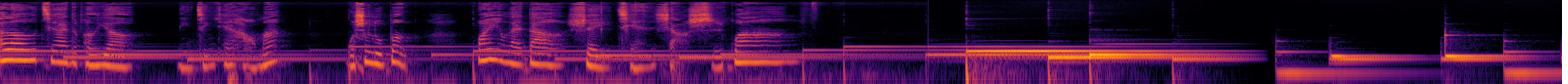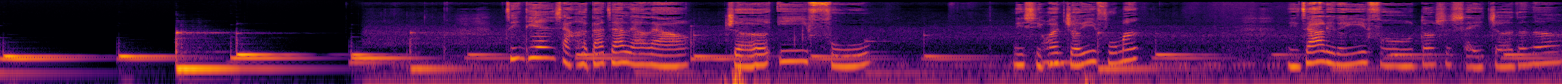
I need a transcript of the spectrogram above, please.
Hello，亲爱的朋友，你今天好吗？我是卢蹦，欢迎来到睡前小时光。今天想和大家聊聊折衣服。你喜欢折衣服吗？你家里的衣服都是谁折的呢？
